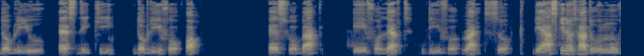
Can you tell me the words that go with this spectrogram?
W S D key W for up S for back A for left D for right. So they're asking us how do we move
